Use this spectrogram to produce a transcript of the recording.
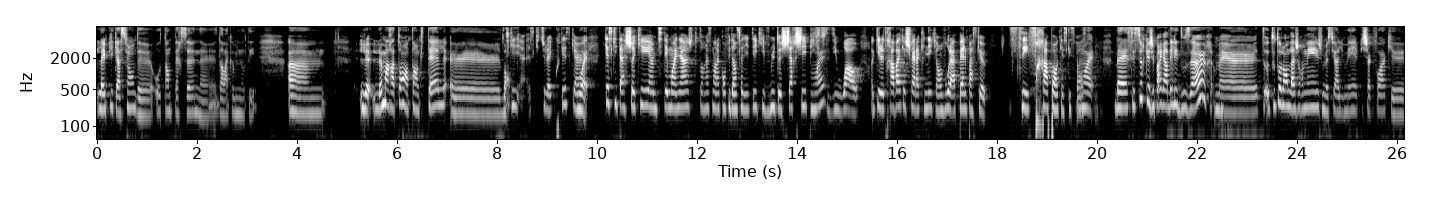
l'implication de autant de personnes euh, dans la communauté. Euh, le, le marathon en tant que tel, euh, bon, Est-ce que, tu l'as écouté Est-ce ouais. Qu'est-ce qui t'a choqué Un petit témoignage tout en restant dans la confidentialité qui est venu te chercher puis Ouais. tu te dit waouh, ok le travail que je fais à la clinique il en vaut la peine parce que c'est frappant qu'est-ce qui se passe. Ouais. Ben, c'est sûr que j'ai pas regardé les 12 heures, mais euh, tout au long de la journée, je me suis allumée, puis chaque fois que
